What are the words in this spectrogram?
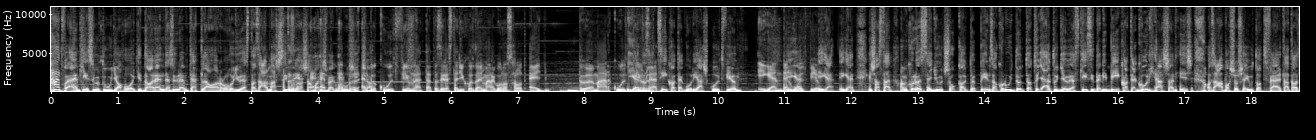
Hát elkészült úgy, ahogy. De a rendező nem tett le arról, hogy ő ezt az álmás színvonalásában is ebb- ebből, megvalósítsa. ebből kultfilm lett, tehát azért ezt tegyük hozzá, hogy már a gonosz halott egyből már kultfilm igen, lett. egy C-kategóriás kultfilm. Igen, de Igen, kultfilm. igen, igen. És aztán, amikor összegyűlt sokkal több pénz, akkor úgy döntött, hogy el tudja ő ezt készíteni B kategóriásan is. Az A-ba sose jutott fel. Tehát az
